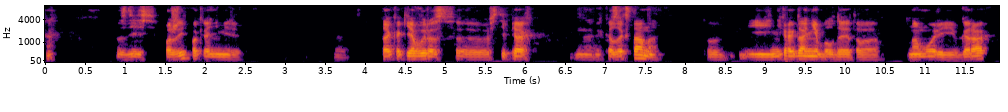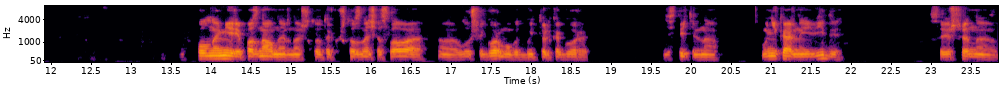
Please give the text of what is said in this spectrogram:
здесь пожить, по крайней мере так как я вырос э, в степях э, Казахстана и никогда не был до этого на море и в горах, в полной мере познал, наверное, что, так, что значит слова э, «лучшие гор могут быть только горы». Действительно, уникальные виды, совершенно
